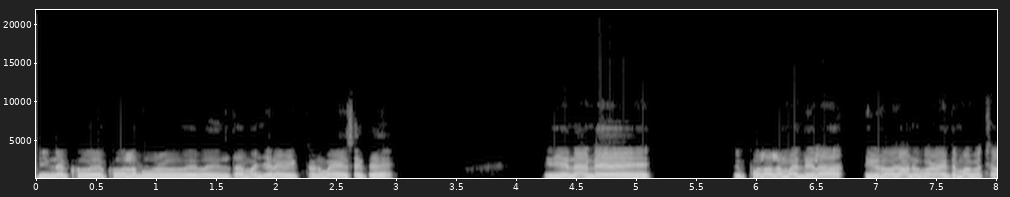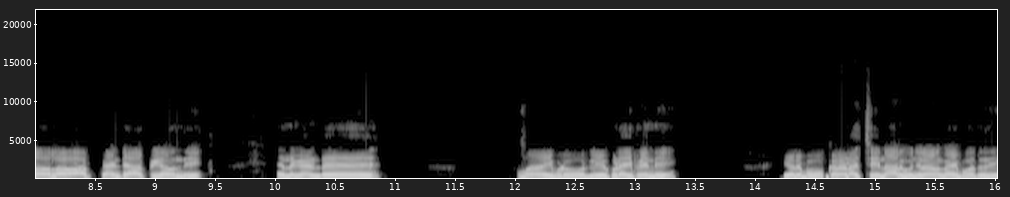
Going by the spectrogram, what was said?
నిన్న కో కోలబూరు ఇంత మంచిగానే వ్యక్తుడు మహేష్ అయితే. ఇది ఏంటంటే ఈ పొలాల మధ్యలో ఈ రోజు అనుకోవడం అయితే మాకు చాలా హ్యాపీ అంటే హ్యాపీగా ఉంది. ఎందుకంటే మా ఇప్పుడు వడ్లీ కూడా అయిపోయింది. ఇక రేపు ఒక్కనాడు వచ్చి నాలుగుంజనానికి అయిపోతుంది.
